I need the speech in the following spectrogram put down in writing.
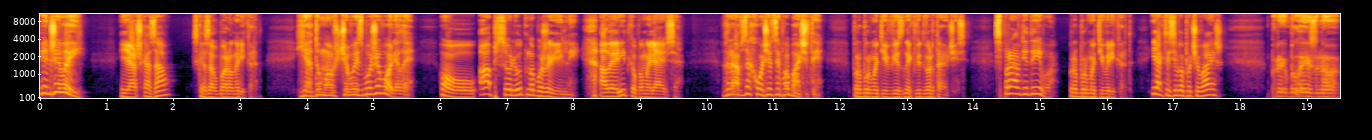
Він живий. Я ж казав, сказав барон Рікард. Я думав, що ви збожеволіли. О, абсолютно божевільний, але рідко помиляюся. Граф захоче це побачити, пробурмотів візник, відвертаючись. Справді диво, пробурмотів Рікард. Як ти себе почуваєш? Приблизно,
